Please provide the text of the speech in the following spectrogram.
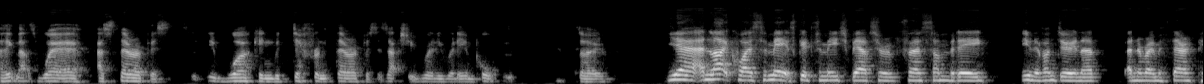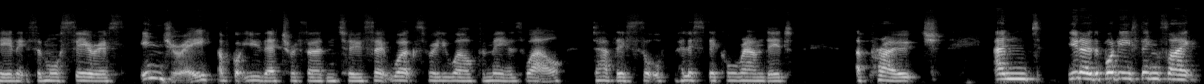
I think that's where, as therapists, working with different therapists is actually really, really important. So. Yeah, and likewise for me, it's good for me to be able to refer somebody. You know, if I'm doing a an aromatherapy and it's a more serious injury, I've got you there to refer them to. So it works really well for me as well to have this sort of holistic, all rounded approach. And, you know, the body, things like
